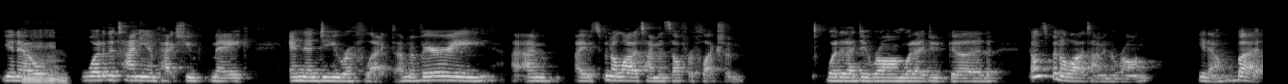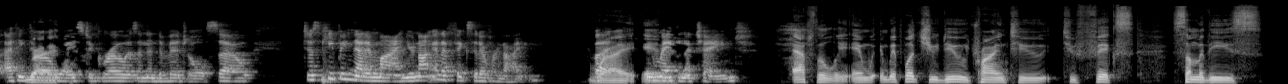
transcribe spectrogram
You know, mm. what are the tiny impacts you make? And then do you reflect? I'm a very, I'm, I spend a lot of time in self reflection. What did I do wrong? What did I do good? Don't spend a lot of time in the wrong, you know, but I think there right. are ways to grow as an individual. So, just keeping that in mind. You're not going to fix it overnight, but right. you're and making a change. Absolutely, and, and with what you do, trying to to fix some of these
